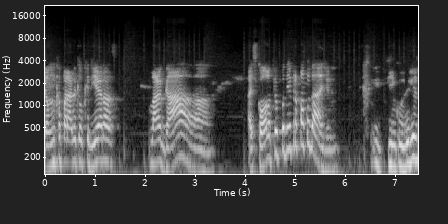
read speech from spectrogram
a única parada que eu queria era largar a, a escola para eu poder ir pra faculdade, né? E, inclusive.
